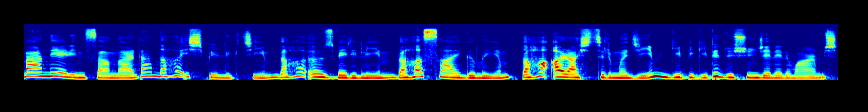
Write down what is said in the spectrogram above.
Ben diğer insanlardan daha işbirlikçiyim, daha özveriliyim, daha saygılıyım, daha araştırmacıyım gibi gibi düşünceleri düşünceleri varmış.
